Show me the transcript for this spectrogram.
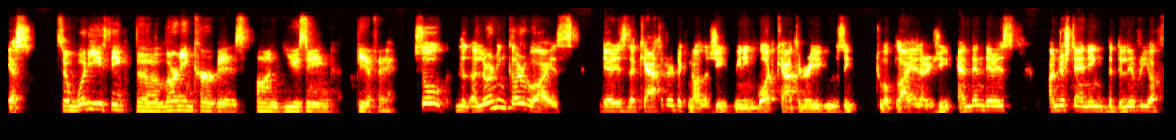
Yes. So, what do you think the learning curve is on using PFA? So, uh, learning curve wise, there is the catheter technology, meaning what catheter you're using to apply energy. And then there is understanding the delivery of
